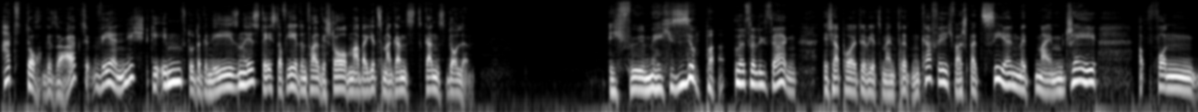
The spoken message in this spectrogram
hat doch gesagt, wer nicht geimpft oder genesen ist, der ist auf jeden Fall gestorben, aber jetzt mal ganz, ganz dolle. Ich fühle mich super. Was soll ich sagen? Ich habe heute jetzt meinen dritten Kaffee. Ich war spazieren mit meinem Jay. Von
